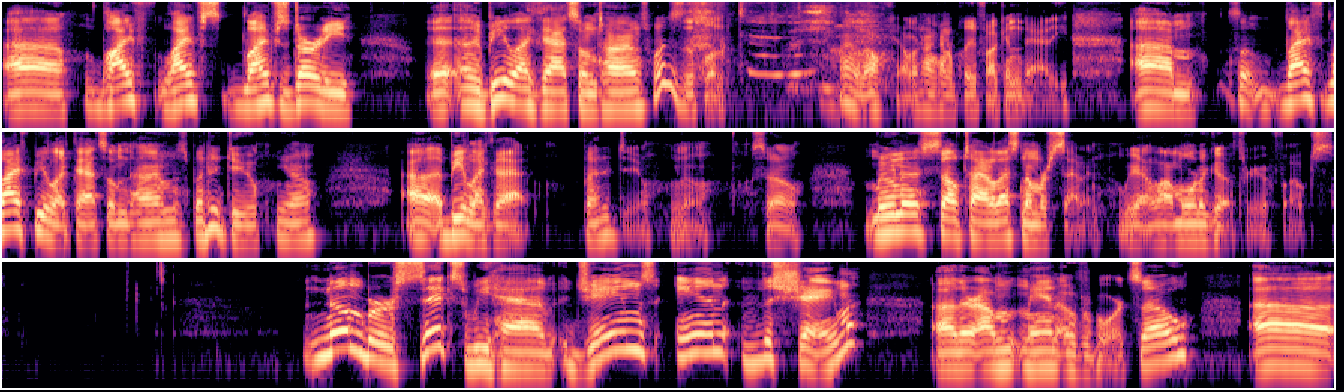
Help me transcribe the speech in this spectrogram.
Uh, life life's life's dirty. Uh, it'd be like that sometimes. What is this one? I don't know. Okay, we're not gonna play fucking daddy. Um, so life life be like that sometimes, but it do. You know, uh, it be like that, but it do. You know. So Muna self titled. That's number seven. We got a lot more to go through, folks. Number six, we have James and the Shame. Uh, their album Man Overboard. So, uh,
